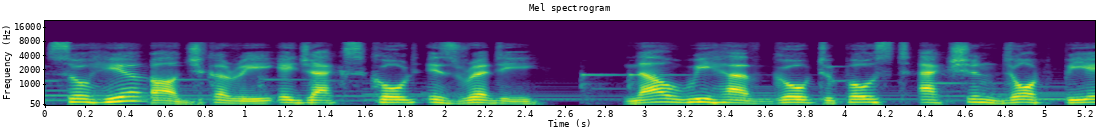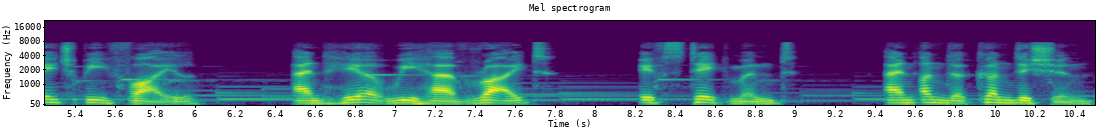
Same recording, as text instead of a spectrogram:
So here our jQuery Ajax code is ready. Now we have go to post file and here we have write if statement and under condition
